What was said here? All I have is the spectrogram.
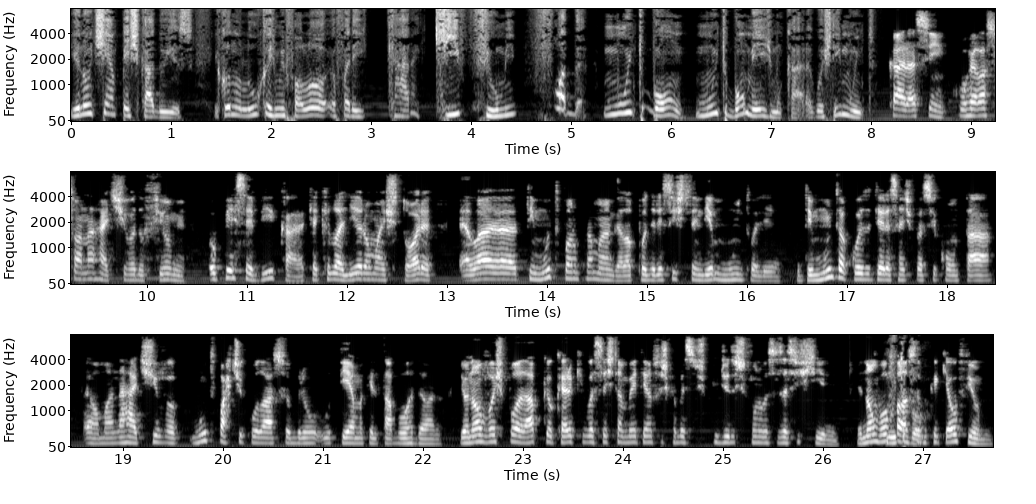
E eu não tinha pescado isso. E quando o Lucas me falou, eu falei, cara, que filme foda. Muito bom, muito bom mesmo, cara. Gostei muito. Cara, assim, com relação à narrativa do filme, eu percebi, cara, que aquilo ali era uma história. Ela tem muito pano pra manga, ela poderia se estender muito ali. Tem muita coisa interessante para se contar. É uma narrativa muito particular sobre o, tema que ele tá abordando. Eu não vou explorar porque eu quero que vocês também tenham suas cabeças explodidas quando vocês assistirem. Eu não vou muito falar bom. sobre o que é o filme.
